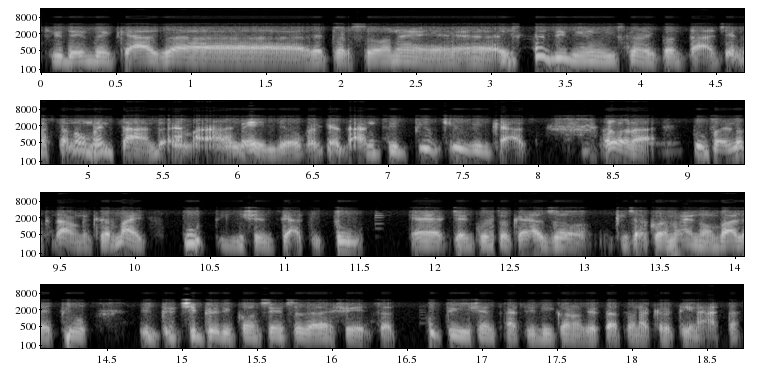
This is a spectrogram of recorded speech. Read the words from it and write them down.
chiudendo in casa le persone eh, diminuiscono i contagi, ma stanno aumentando, eh, ma è meglio perché anzi più chiusi in casa. Allora tu fai il lockdown che ormai tutti gli scienziati, tutti, eh, cioè in questo caso chissà come mai non vale più il principio di consenso della scienza, tutti gli scienziati dicono che è stata una cretinata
